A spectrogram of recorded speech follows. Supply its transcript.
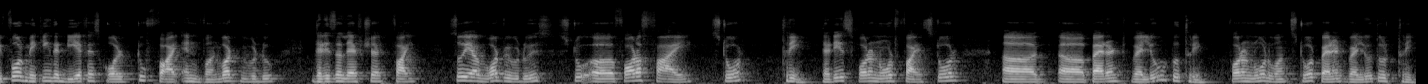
before making the dfs call to 5 and 1 what we would do? There is a left child 5. So yeah what we would do is uh, for a 5 store 3 that is for a node 5 store parent value to 3 for a node 1 store parent value to 3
